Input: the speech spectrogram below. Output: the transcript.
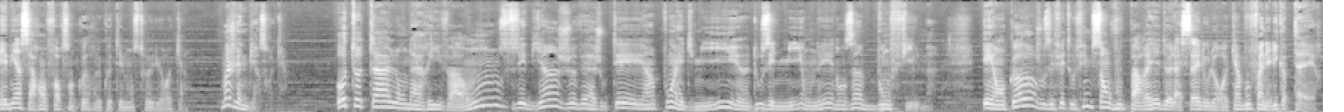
eh bien ça renforce encore le côté monstrueux du requin. Moi je l'aime bien ce requin. Au total, on arrive à 11, eh bien, je vais ajouter un point et demi, 12 et demi, on est dans un bon film. Et encore, je vous ai fait tout le film sans vous parler de la scène où le requin bouffe un hélicoptère.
